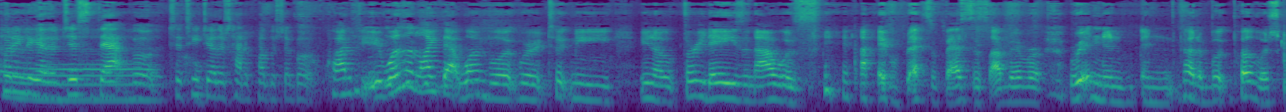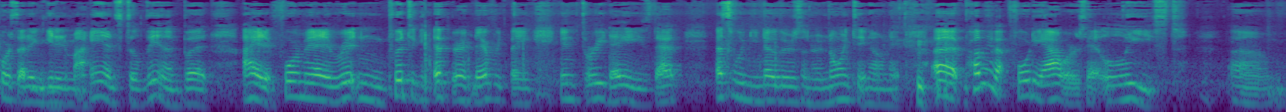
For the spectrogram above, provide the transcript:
Putting together just that book to teach others how to publish a book. quite a few. It wasn't like that one book where it took me, you know, three days and I was, that's the fastest I've ever written and, and got a book published. Of course, I didn't get it in my hands till then, but I had it formatted, written, put together, and everything in three days. That That's when you know there's an anointing on it. Uh, probably about 40 hours at least. Um,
